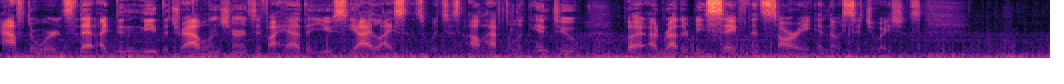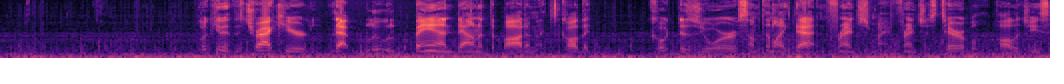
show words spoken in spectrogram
afterwards that I didn't need the travel insurance if I had the UCI license, which is I'll have to look into, but I'd rather be safe than sorry in those situations. Looking at the track here, that blue band down at the bottom, it's called the Côte d'Azur or something like that in French. My French is terrible, apologies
